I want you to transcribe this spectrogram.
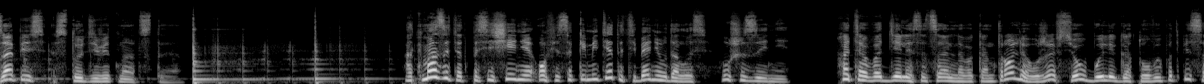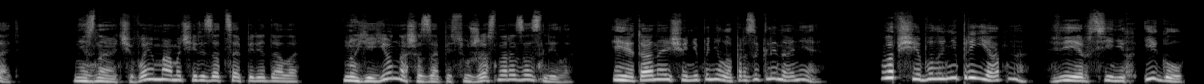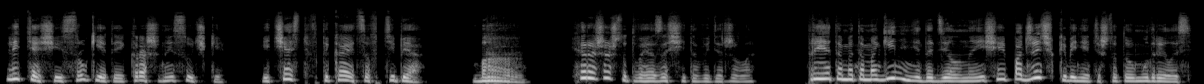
Запись 119. Отмазать от посещения офиса комитета тебя не удалось, уж извини. Хотя в отделе социального контроля уже все были готовы подписать. Не знаю, чего им мама через отца передала, но ее наша запись ужасно разозлила. И это она еще не поняла про заклинание. Вообще было неприятно. Веер синих игл, летящий с руки этой крашеной сучки, и часть втыкается в тебя. Бррр. Хорошо, что твоя защита выдержала. При этом эта магиня недоделанная еще и поджечь в кабинете что-то умудрилась.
